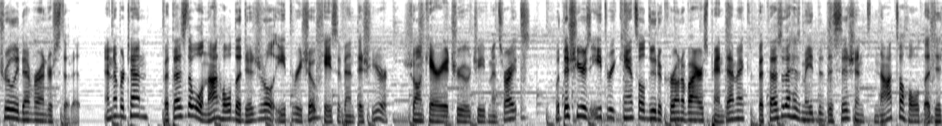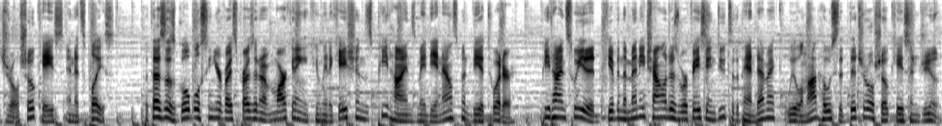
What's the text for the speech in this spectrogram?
Truly never understood it. And number 10, Bethesda will not hold the digital E3 showcase event this year. Sean Carey at True Achievements writes, with this year's E3 canceled due to coronavirus pandemic, Bethesda has made the decision not to hold a digital showcase in its place. Bethesda's global senior vice president of marketing and communications, Pete Hines, made the announcement via Twitter. Pete Hines tweeted, Given the many challenges we're facing due to the pandemic, we will not host a digital showcase in June.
